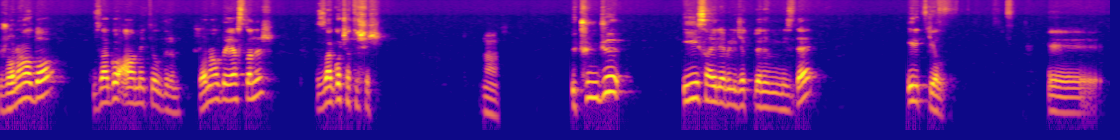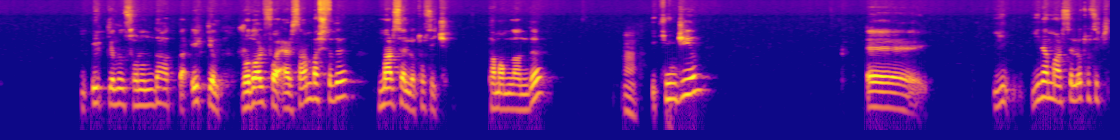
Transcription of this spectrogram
Ronaldo, Zago, Ahmet Yıldırım. Ronaldo yaslanır, Zago çatışır. Evet. Üçüncü iyi sayılabilecek dönemimizde ilk yıl eee, ilk yılın sonunda hatta ilk yıl Rodolfo Ersan başladı. Marcelo Tosic tamamlandı. Evet. İkinci yıl y- yine Marcelo Tosic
